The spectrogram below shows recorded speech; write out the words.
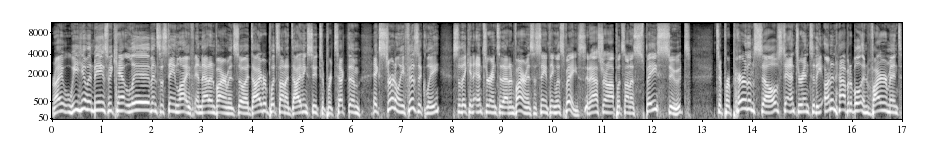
right? We human beings, we can't live and sustain life in that environment. So a diver puts on a diving suit to protect them externally, physically, so they can enter into that environment. It's the same thing with space. An astronaut puts on a space suit to prepare themselves to enter into the uninhabitable environment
